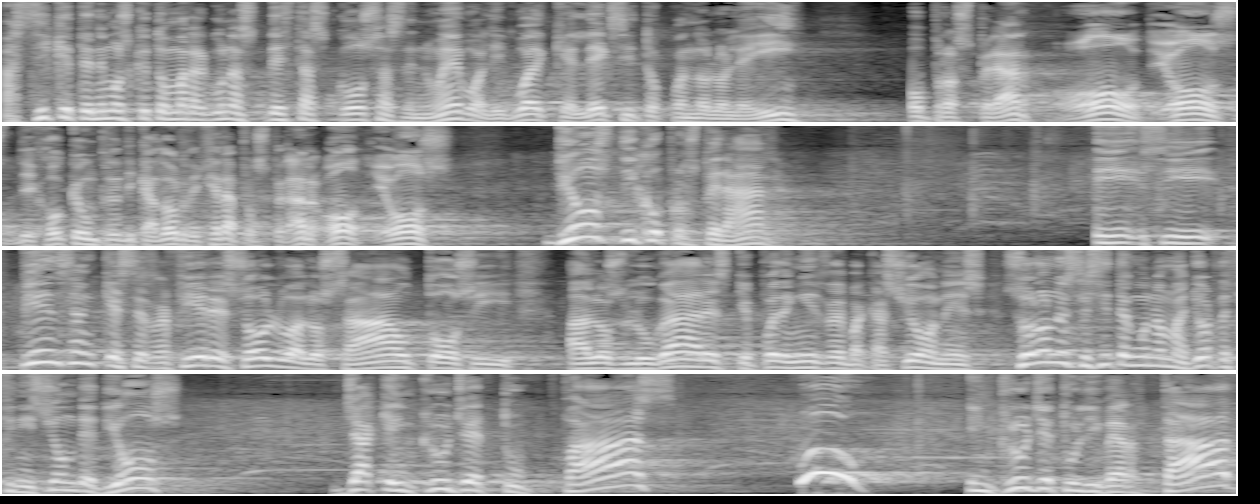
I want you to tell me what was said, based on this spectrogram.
Así que tenemos que tomar algunas de estas cosas de nuevo, al igual que el éxito cuando lo leí. O prosperar. Oh, Dios, dijo que un predicador dijera prosperar. Oh, Dios. Dios dijo prosperar. Y si piensan que se refiere solo a los autos y a los lugares que pueden ir de vacaciones, solo necesitan una mayor definición de Dios, ya que incluye tu paz, ¡Uh! incluye tu libertad,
